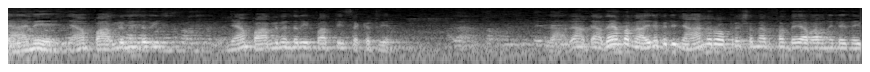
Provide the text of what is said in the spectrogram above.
ഞാൻ ഞാൻ പാർലമെന്ററി ഞാൻ പാർലമെന്ററി പാർട്ടി സെക്രട്ടറിയാണ് അതെ ഞാൻ പറഞ്ഞു അതിനെപ്പറ്റി ഞാനൊരു ഓപ്പറേഷൻ നടത്താൻ തയ്യാറാവുന്നില്ലെന്ന്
